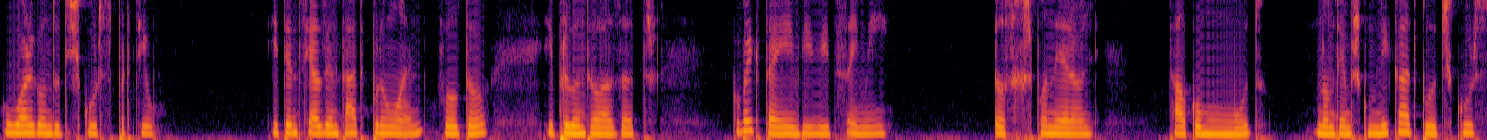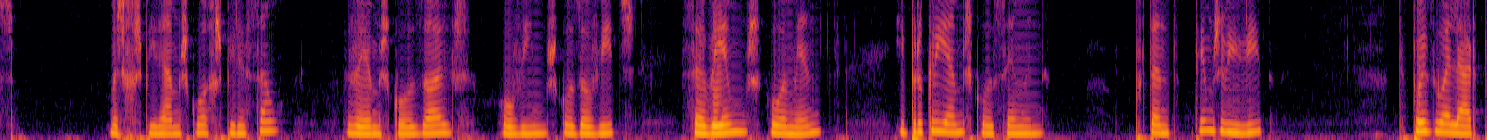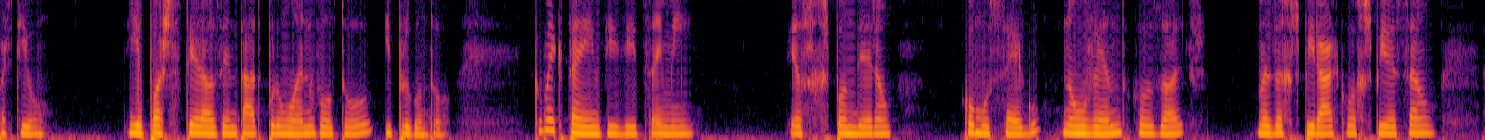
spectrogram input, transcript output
o órgão do discurso partiu. E, tendo-se ausentado por um ano, voltou e perguntou aos outros: Como é que têm vivido sem mim? Eles responderam-lhe: Tal como um mudo, não temos comunicado pelo discurso, mas respiramos com a respiração, vemos com os olhos, ouvimos com os ouvidos, sabemos com a mente e procriamos com o sêmen. Portanto, temos vivido. Depois o olhar partiu e, após se ter ausentado por um ano, voltou e perguntou: Como é que têm vivido sem mim? Eles responderam: Como o cego não vendo com os olhos, mas a respirar com a respiração,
